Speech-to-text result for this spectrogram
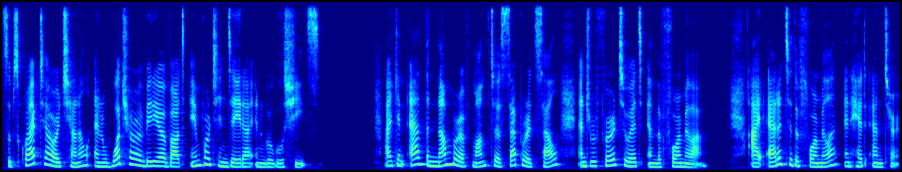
Subscribe to our channel and watch our video about importing data in Google Sheets. I can add the number of month to a separate cell and refer to it in the formula. I add it to the formula and hit enter.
